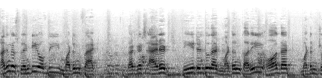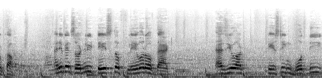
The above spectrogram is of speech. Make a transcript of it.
I think there's plenty of the mutton fat that gets added, be it into that mutton curry or that mutton chukka. And you can certainly taste the flavor of that as you are tasting both the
